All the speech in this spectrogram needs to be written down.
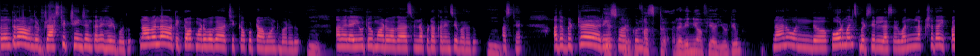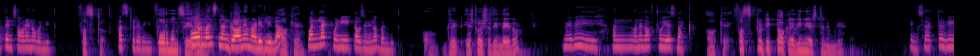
ಅದೊಂಥರ ಒಂದು ಡ್ರಾಸ್ಟಿಕ್ ಚೇಂಜ್ ಅಂತಾನೆ ಹೇಳ್ಬೋದು. ನಾವೆಲ್ಲ ಟಿಕ್ ಟಾಕ್ ಮಾಡುವಾಗ ಚಿಕ್ಕ ಪುಟ್ಟ ಅಮೌಂಟ್ ಬರೋದು. ಆಮೇಲೆ ಯೂಟ್ಯೂಬ್ ಮಾಡುವಾಗ ಸಣ್ಣ ಪುಟ್ಟ ಕರೆನ್ಸಿ ಬರೋದು. ಅಷ್ಟೇ. ಅದು ಬಿಟ್ರೆ ರೀಲ್ಸ್ ಮಾಡ್ಕೊಂಡು first revenue of your YouTube ನಾನು ಒಂದು ಫೋರ್ ಮಂತ್ಸ್ ಬಿಡಿಸಿರ್ಲಿಲ್ಲ ಸರ್ ಒಂದ್ ಲಕ್ಷದ ಇಪ್ಪತ್ತೆಂಟು ಸಾವಿರ ಏನೋ ಬಂದಿತ್ತು. First first revenue four months four months ನಾನು ಡ್ರಾನೇ ಮಾಡಿರಲಿಲ್ಲ. Okay one lakh twenty eight thousand ಏನೋ ಬಂದಿತ್ತು ಗ್ರೇಟ್ ಎಷ್ಟು ವರ್ಷದಿಂದ ಇದು? Maybe one one and half two years back okay first TikTok revenue ಎಷ್ಟು ನಿಮಗೆ? ಎಕ್ಸಾಕ್ಟ್ ಆಗಿ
